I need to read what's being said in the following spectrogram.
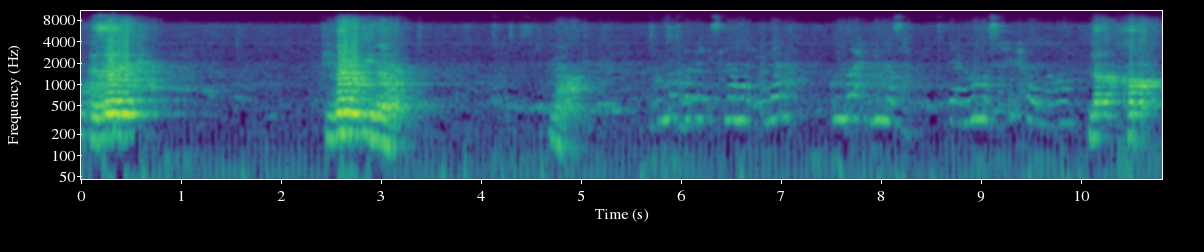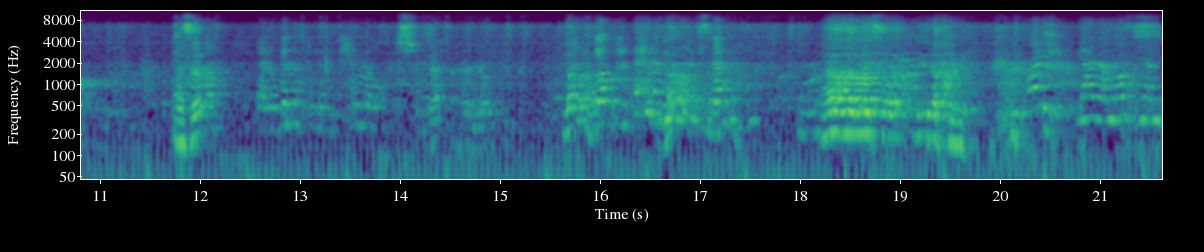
وكذلك في باب الإيمان. نعم. هم باب الإسلام والإيمان كل واحد من مذهب يعني هم صحيح ولا غلط؟ لا خطأ. مذهب يعني لو جينا في الامتحان ما ناخدش لا. لا إحنا بندرس هذا ليس لي دخل يعني أنا قصدي يعني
